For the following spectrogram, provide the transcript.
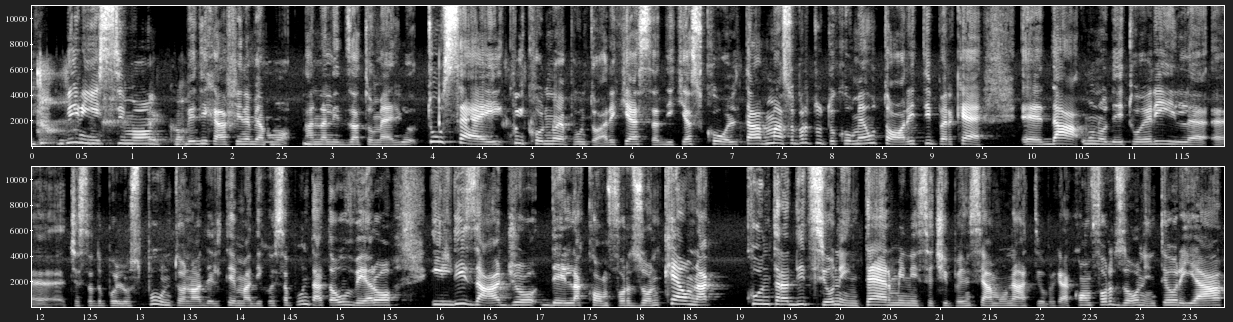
Benissimo, ecco. vedi che alla fine abbiamo analizzato meglio. Tu sei qui con noi appunto a richiesta di chi ascolta, ma soprattutto come authority perché eh, da uno dei tuoi reel eh, c'è stato poi lo spunto no, del tema di questa puntata, ovvero il disagio della comfort zone, che è una contraddizione in termini se ci pensiamo un attimo, perché la comfort zone in teoria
